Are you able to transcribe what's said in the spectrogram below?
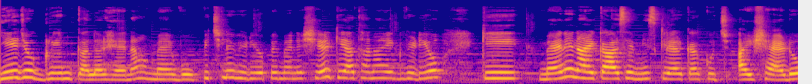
ये जो ग्रीन कलर है ना, मैं वो पिछले वीडियो पे मैंने शेयर किया था ना एक वीडियो कि मैंने नायका से मिस क्लेयर का कुछ आई शेडो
